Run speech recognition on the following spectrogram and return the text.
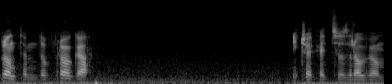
frontem do wroga i czekać co zrobią.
